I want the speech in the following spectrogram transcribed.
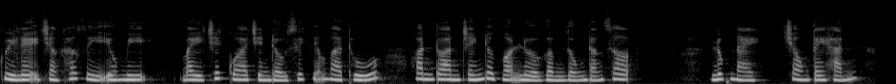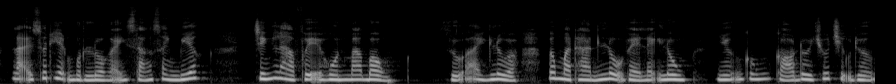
quỷ lệ chẳng khác gì yêu mị, bay chết qua trên đầu xích diễm ma thú, hoàn toàn tránh được ngọn lửa gầm giống đáng sợ. Lúc này, trong tay hắn lại xuất hiện một luồng ánh sáng xanh biếc, chính là phệ hồn ma bổng. Giữa ánh lửa, gương mặt hắn lộ vẻ lạnh lùng, nhưng cũng có đôi chút chịu đựng.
